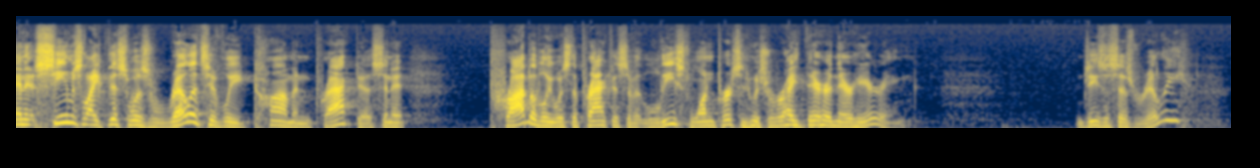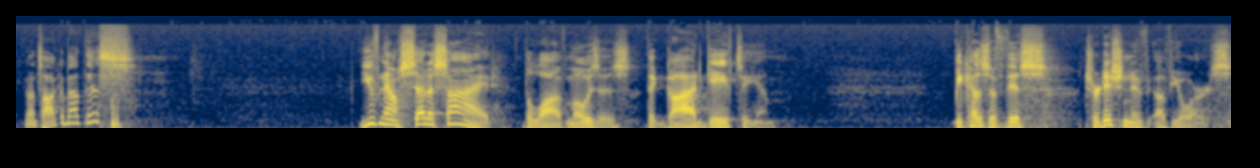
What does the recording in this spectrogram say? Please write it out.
And it seems like this was relatively common practice, and it probably was the practice of at least one person who was right there in their hearing. And Jesus says, Really? You want to talk about this? You've now set aside the law of Moses that God gave to him because of this tradition of, of yours.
